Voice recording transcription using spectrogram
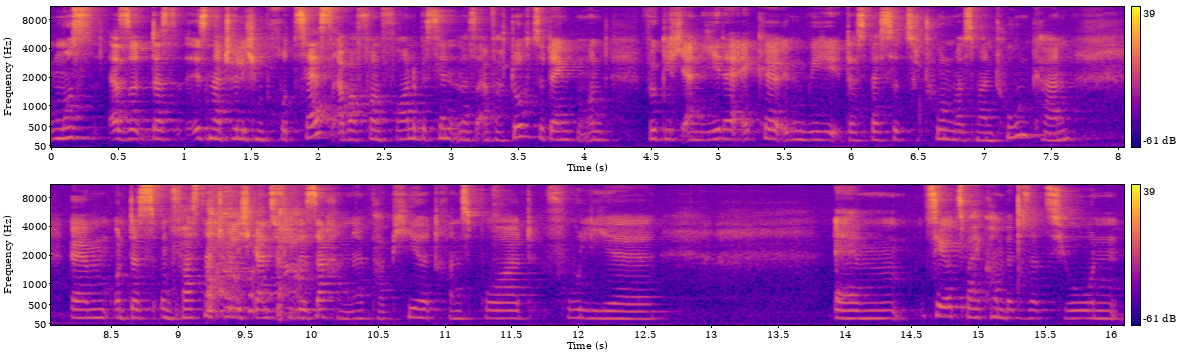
muss, also das ist natürlich ein Prozess, aber von vorne bis hinten das einfach durchzudenken und wirklich an jeder Ecke irgendwie das Beste zu tun, was man tun kann. Ähm, und das umfasst natürlich ganz viele Sachen, ne? Papier, Transport, Folie, ähm, CO2-Kompensation,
